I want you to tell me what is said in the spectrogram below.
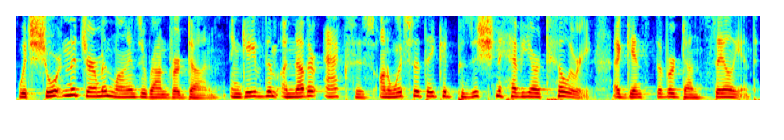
which shortened the German lines around Verdun and gave them another axis on which that they could position heavy artillery against the Verdun salient.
